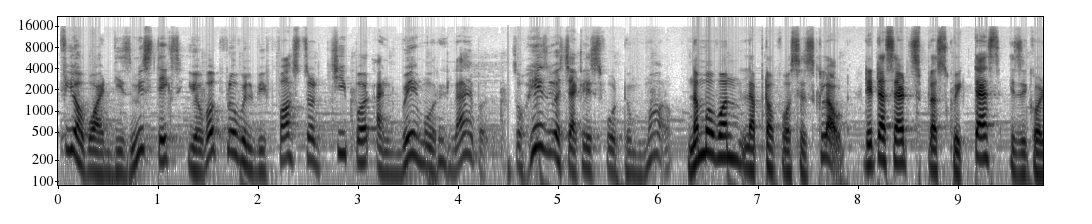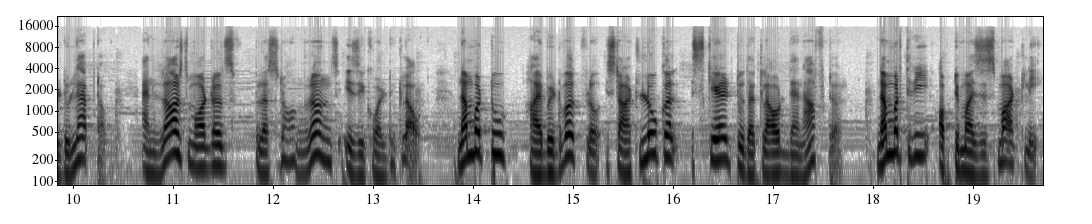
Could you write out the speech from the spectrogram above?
If you avoid these mistakes, your workflow will be faster, cheaper and way more reliable. So here's your checklist for tomorrow. Number 1. Laptop versus cloud. Datasets plus quick tests is equal to laptop and large models plus long runs is equal to cloud. Number 2. Hybrid workflow. Start local, scale to the cloud then after. Number 3. Optimize smartly.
